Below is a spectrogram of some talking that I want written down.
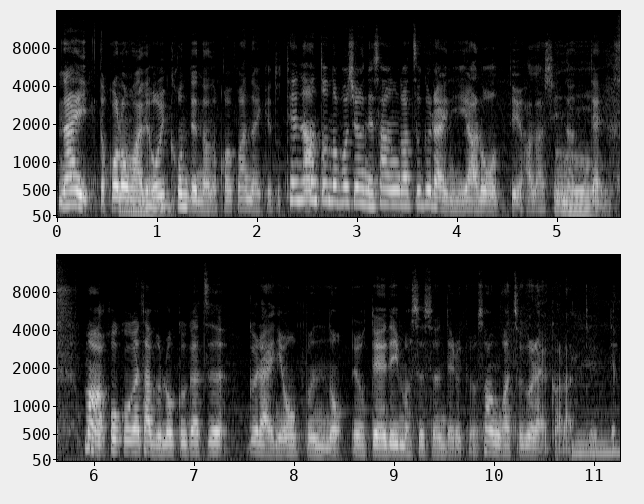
ないところまで追い込んでなのか分かんないけどテナントの募集はね3月ぐらいにやろうっていう話になってまあここが多分6月ぐらいにオープンの予定で今進んでるけど3月ぐらいからって言って。だ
